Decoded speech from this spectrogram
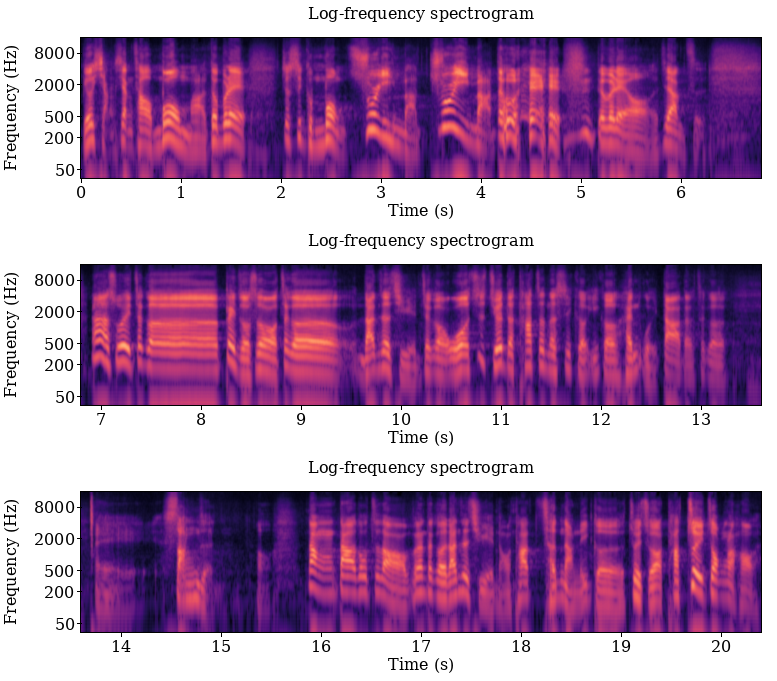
有想象才有梦嘛，对不对？就是一个梦，dream 嘛，dream 嘛，对不对？对不对哦？这样子。那所以这个贝佐斯哦，这个蓝色起源，这个我是觉得他真的是一个一个很伟大的这个诶商人哦。让大家都知道，那这个蓝色起源哦，它承揽了一个最主要，它最终了哈，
